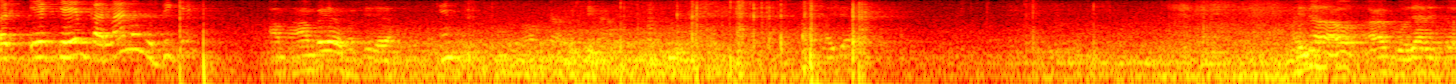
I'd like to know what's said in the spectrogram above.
પણ એ કેમ કરવાનું બુદ્ધિ કેમ આમ આમ કરી આવો જરા? કેમ? મહિલા આવો આ ગોજાને શું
